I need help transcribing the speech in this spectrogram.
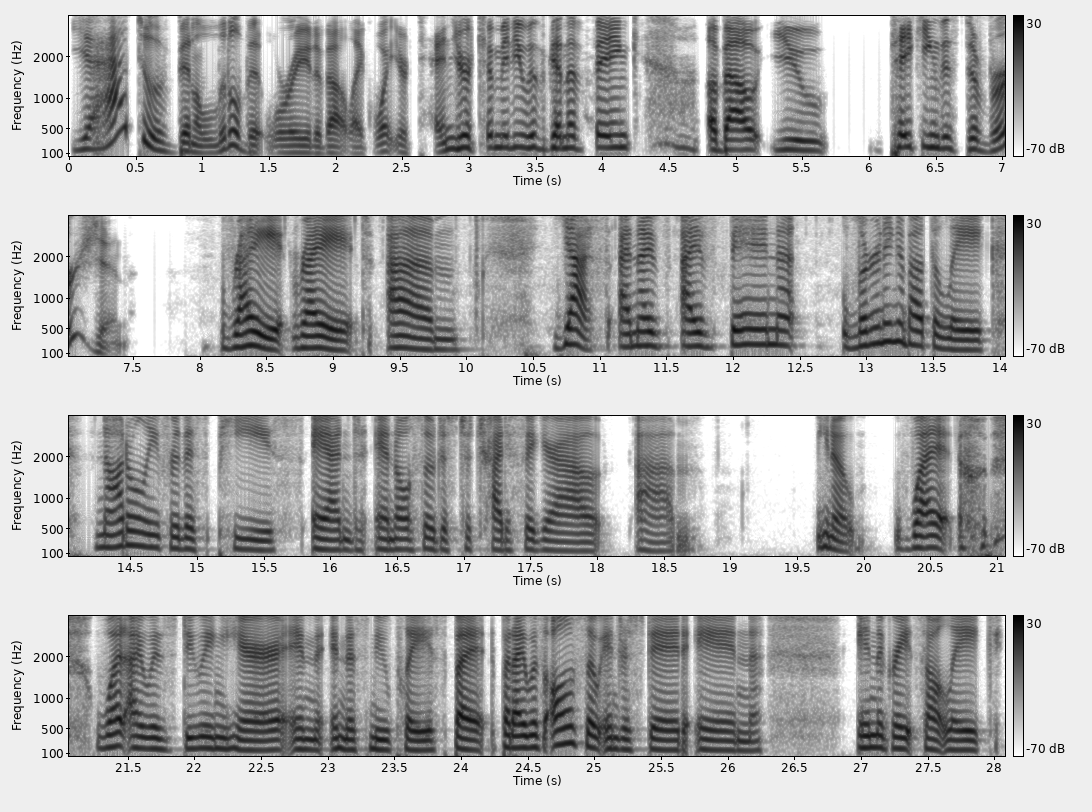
you had to have been a little bit worried about like what your tenure committee was going to think about you taking this diversion. Right, right. Um, yes, and I've I've been learning about the lake not only for this piece and and also just to try to figure out, um, you know, what what I was doing here in in this new place, but but I was also interested in in the Great Salt Lake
